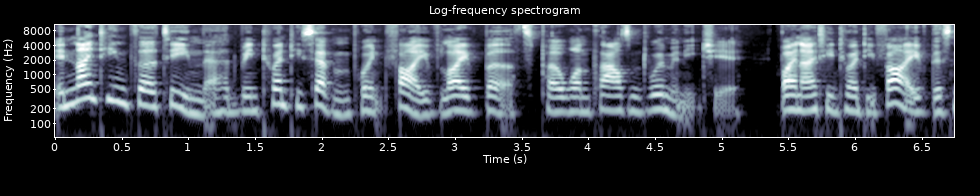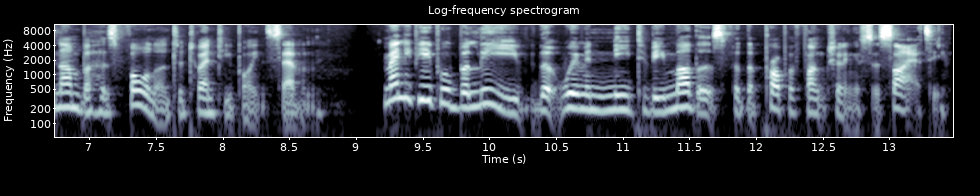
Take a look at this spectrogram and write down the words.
In 1913, there had been 27.5 live births per 1,000 women each year. By 1925, this number has fallen to 20.7. Many people believe that women need to be mothers for the proper functioning of society.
